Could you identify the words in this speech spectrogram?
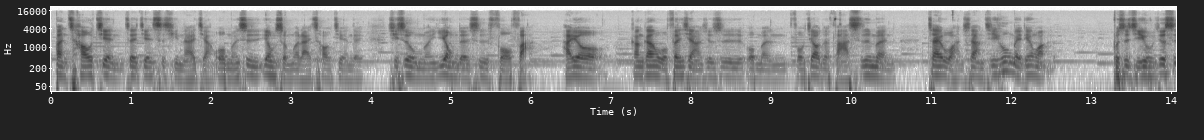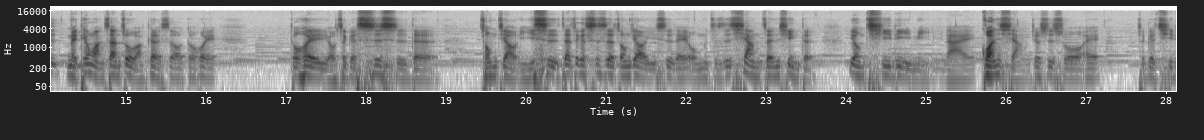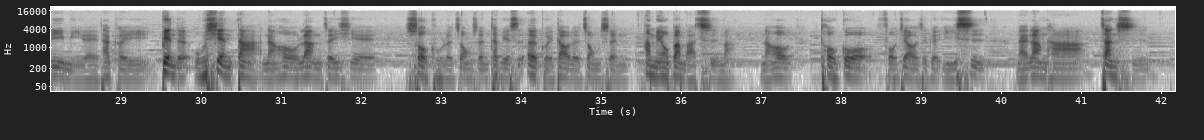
办超荐这件事情来讲，我们是用什么来超荐的？其实我们用的是佛法，还有刚刚我分享就是我们佛教的法师们在晚上几乎每天晚，不是几乎就是每天晚上做网课的时候，都会都会有这个施食的。宗教仪式，在这个世事的宗教仪式嘞，我们只是象征性的用七粒米来观想，就是说，哎，这个七粒米呢，它可以变得无限大，然后让这些受苦的众生，特别是恶鬼道的众生，他没有办法吃嘛，然后透过佛教这个仪式来让他暂时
